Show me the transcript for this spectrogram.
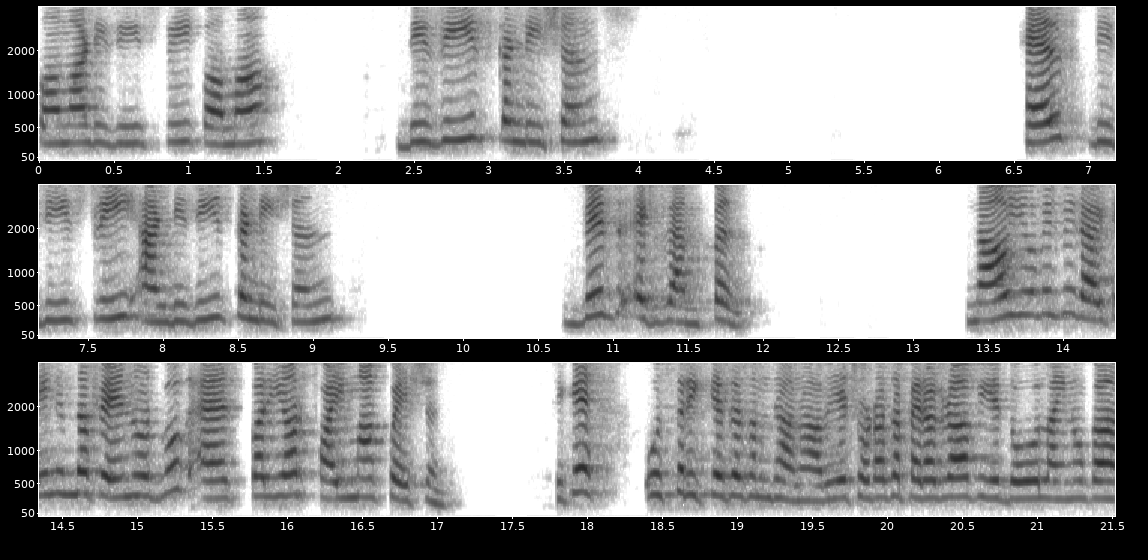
comma disease free comma disease conditions health disease free and disease conditions with example now you will be writing in the fair notebook as per your five mark question ठीक है उस तरीके से समझाना अब ये छोटा सा पैराग्राफ ये दो लाइनों का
